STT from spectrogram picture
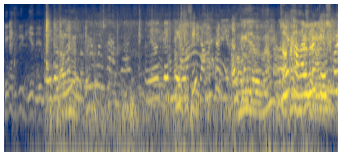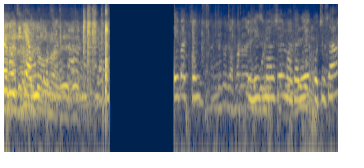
ঠিক আছে তুই গিয়ে দিয়ে এই দেখুন আমি আমার প্লেট পেয়ে গেছি গিয়ে খাবারগুলো টেস্ট করে বলছি কেমন পাচ্ছেন ইলিশ মাছের মাথা দিয়ে কচু শাক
